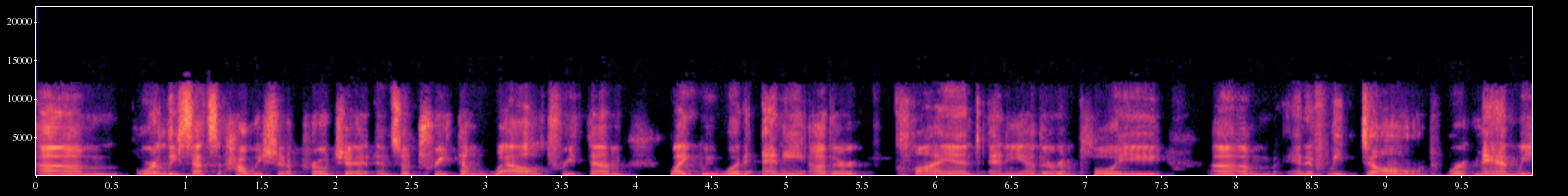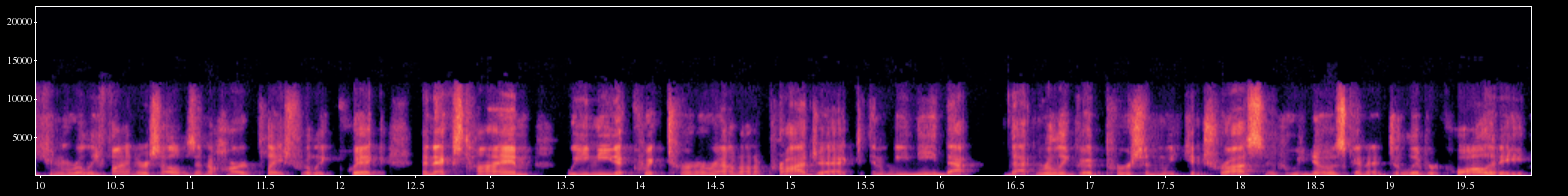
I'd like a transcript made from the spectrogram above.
um, or at least that's how we should approach it. And so treat them well, treat them like we would any other client, any other employee um, and if we don't, we're man, we can really find ourselves in a hard place really quick. The next time we need a quick turnaround on a project and we need that that really good person we can trust and who we know is going to deliver quality.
